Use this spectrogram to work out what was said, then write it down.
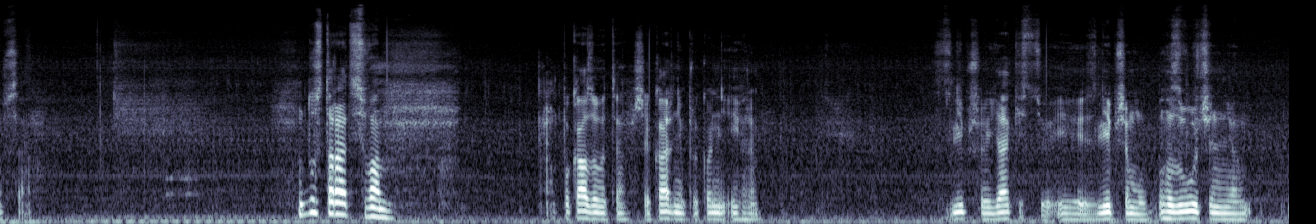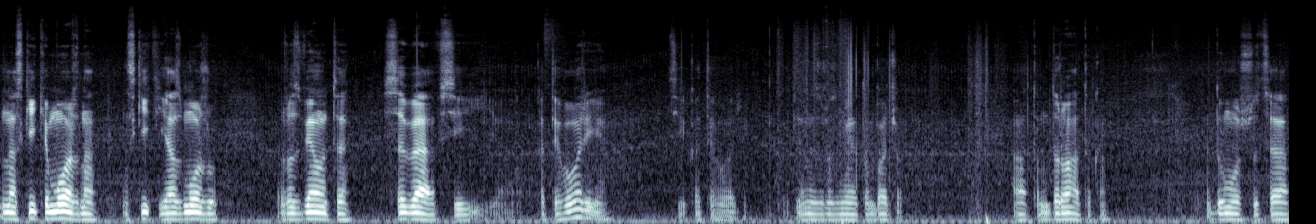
Ну все. Буду старатись вам показувати шикарні прикольні ігри. З ліпшою якістю і з ліпшим озвученням, наскільки можна, наскільки я зможу розвинути себе в цій е, категорії. Цій категорії. Я не зрозумів, я там бачу. А, там дорога така. Я думав, що це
